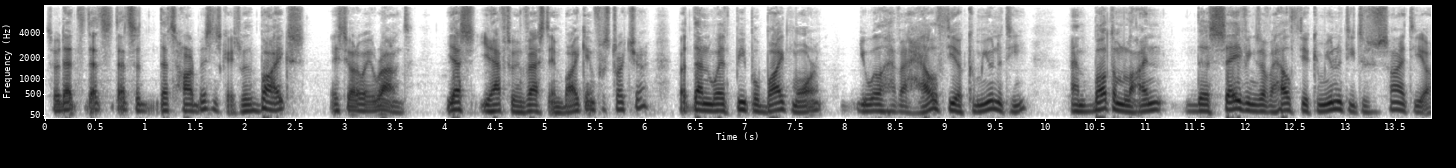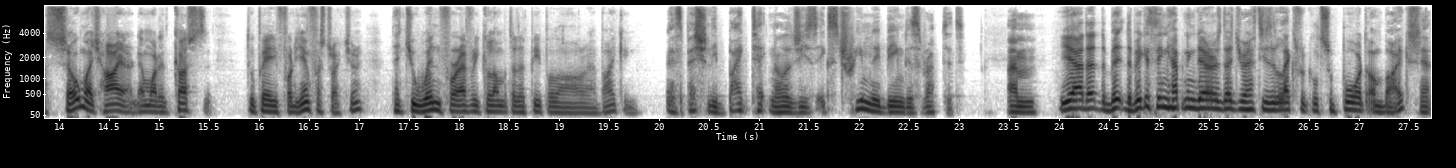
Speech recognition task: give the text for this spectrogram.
So that's that's that's a that's hard business case. With bikes, it's the other way around. Yes, you have to invest in bike infrastructure, but then when people bike more, you will have a healthier community. And bottom line, the savings of a healthier community to society are so much higher than what it costs to pay for the infrastructure that you win for every kilometer that people are uh, biking. Especially bike technology is extremely being disrupted. Um, Yeah, the, the, bi- the biggest thing happening there is that you have this electrical support on bikes. Yeah.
